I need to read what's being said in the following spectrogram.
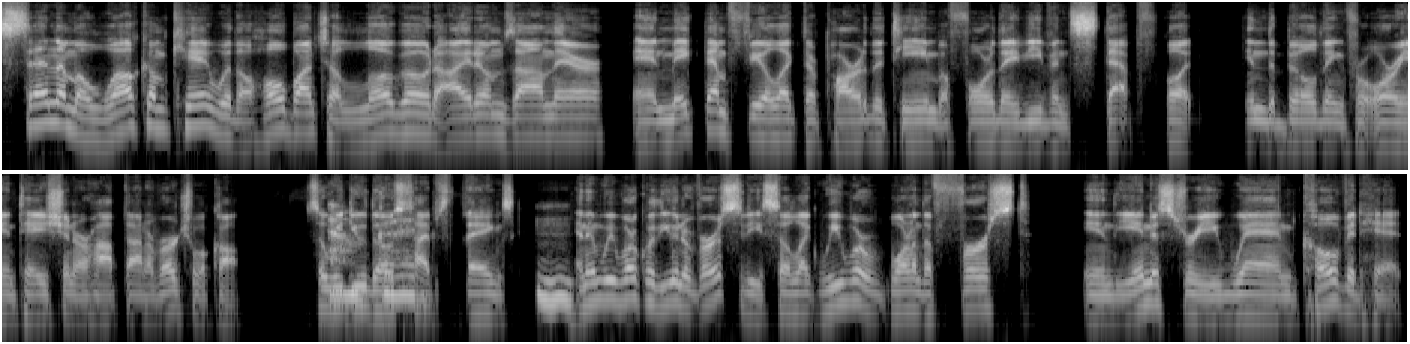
send them a welcome kit with a whole bunch of logoed items on there and make them feel like they're part of the team before they've even stepped foot in the building for orientation or hopped on a virtual call. So we oh, do those good. types of things. Mm-hmm. And then we work with universities. So like we were one of the first in the industry when COVID hit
